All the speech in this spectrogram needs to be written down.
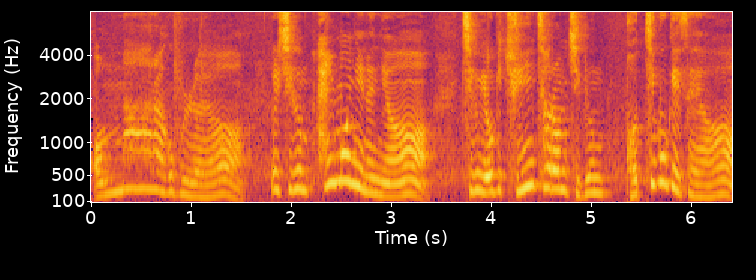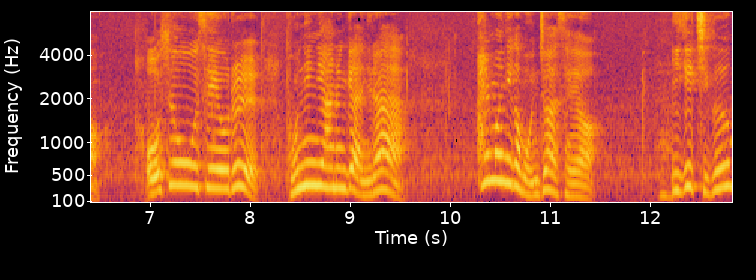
엄마라고 불러요. 그리고 지금 할머니는요, 지금 여기 주인처럼 지금 버티고 계세요. 어서 오세요를 본인이 하는 게 아니라 할머니가 먼저 하세요. 이게 지금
